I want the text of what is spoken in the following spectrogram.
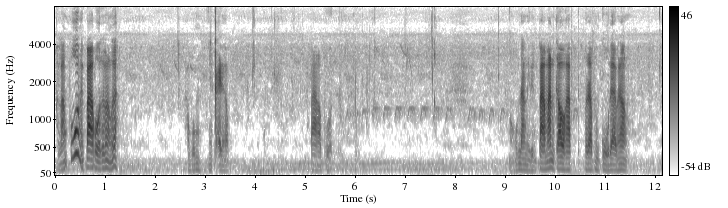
กำลังพูดเป็นปลาโพดใช่ไหมน้องเด้อครับผมยังไก่นะครับปลากระโพ ของผมดังนี่เป็นปลามันเก่าครับเพราะเราเพิ่งกูได้พี่น้องอ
